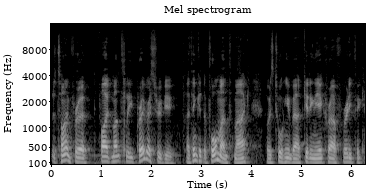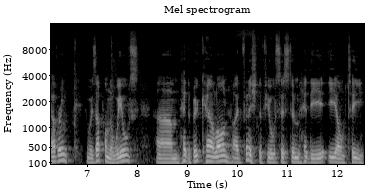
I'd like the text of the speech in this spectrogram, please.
The time for a five monthly progress review. I think at the four month mark, I was talking about getting the aircraft ready for covering. It was up on the wheels, um, had the boot cowl on, I'd finished the fuel system, had the ELT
